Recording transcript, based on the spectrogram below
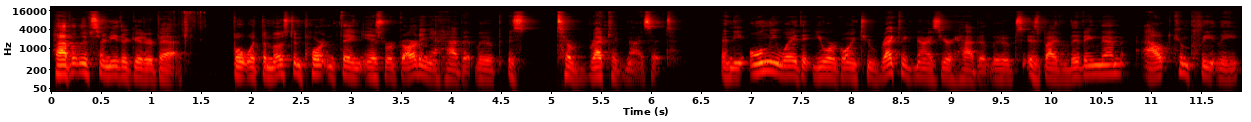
Habit loops are neither good or bad. But what the most important thing is regarding a habit loop is to recognize it. And the only way that you are going to recognize your habit loops is by living them out completely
